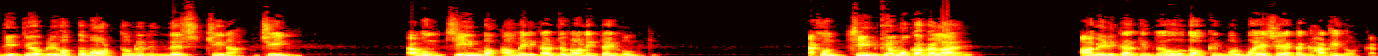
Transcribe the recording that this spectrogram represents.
দ্বিতীয় বৃহত্তম অর্থনৈতিক দেশ চীনা, চীন। এবং চীন বা আমেরিকার জন্য অনেকটাই হুমকি। এখন চীনকে মোকাবেলায় আমেরিকার কিন্তু দক্ষিণ পূর্ব এসে একটা ঘাঁটি দরকার।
